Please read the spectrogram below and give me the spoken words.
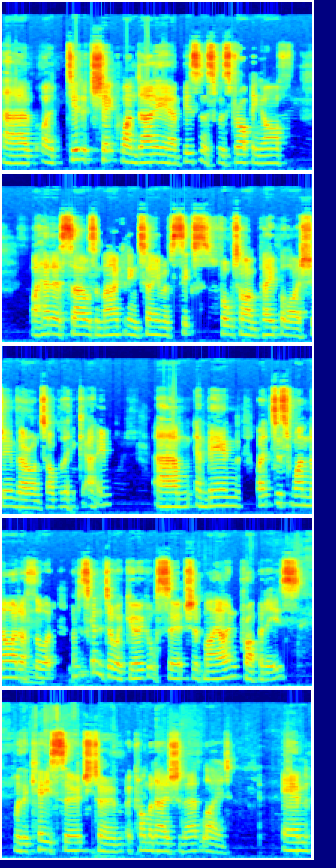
I did a check one day. Our business was dropping off I had a sales and marketing team of six full time people. I assumed they were on top of their game. Um, and then just one night, I mm. thought, I'm just going to do a Google search of my own properties with a key search term, accommodation Adelaide. And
